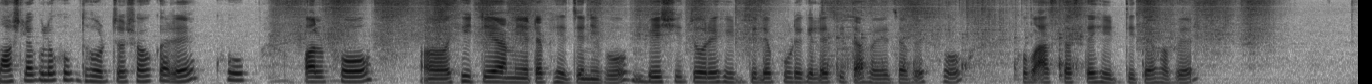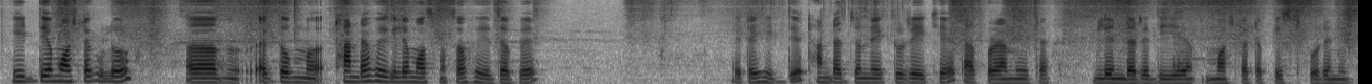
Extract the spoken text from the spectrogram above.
মশলাগুলো খুব ধৈর্য সহকারে, খুব অল্প হিটে আমি এটা ভেজে নিব। বেশি জোরে হিট দিলে পুড়ে গেলে তিতা হয়ে যাবে। তো খুব আস্তে আস্তে হিট দিতে হবে। হিট দিয়ে মশলাগুলো একদম ঠান্ডা হয়ে গেলে মশমশা হয়ে যাবে। এটা হিট দিয়ে ঠান্ডার জন্য একটু রেখে তারপরে আমি এটা ব্লেন্ডারে দিয়ে মশলাটা পেস্ট করে নিব।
